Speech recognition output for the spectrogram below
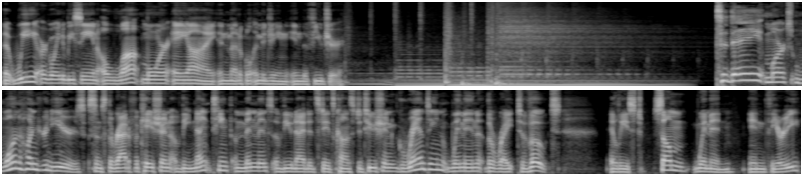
that we are going to be seeing a lot more AI in medical imaging in the future. Today marks 100 years since the ratification of the 19th Amendment of the United States Constitution granting women the right to vote. At least some women, in theory.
